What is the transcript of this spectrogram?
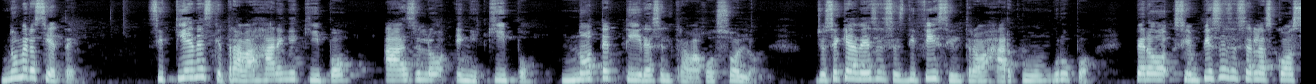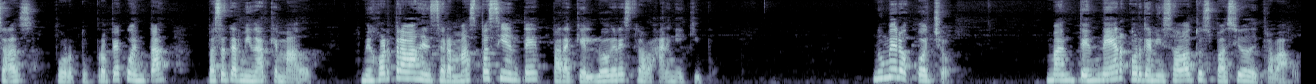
Número 7. Si tienes que trabajar en equipo, hazlo en equipo. No te tires el trabajo solo. Yo sé que a veces es difícil trabajar con un grupo, pero si empiezas a hacer las cosas por tu propia cuenta, vas a terminar quemado. Mejor trabaja en ser más paciente para que logres trabajar en equipo. Número 8. Mantener organizado tu espacio de trabajo.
